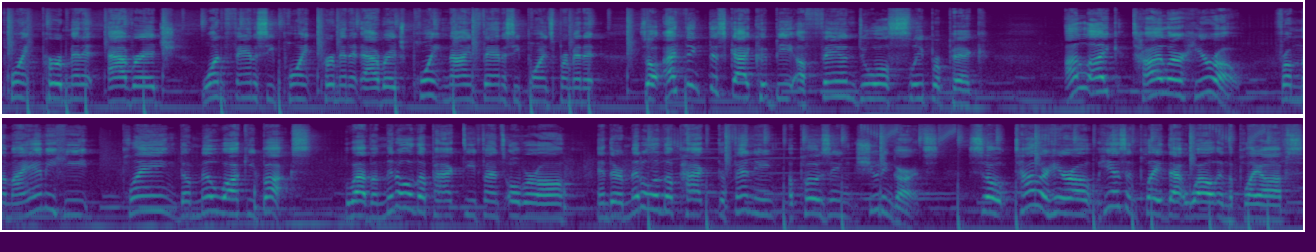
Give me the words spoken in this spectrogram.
point per minute average, one fantasy point per minute average, 0.9 fantasy points per minute. So I think this guy could be a FanDuel sleeper pick I like Tyler Herro from the Miami Heat playing the Milwaukee Bucks, who have a middle of the pack defense overall, and they're middle of the pack defending opposing shooting guards. So Tyler Herro, he hasn't played that well in the playoffs.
